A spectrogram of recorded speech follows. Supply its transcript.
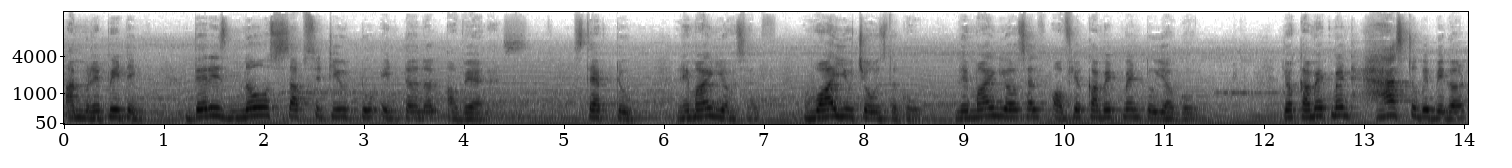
I'm repeating, there is no substitute to internal awareness. Step 2 Remind yourself why you chose the goal. Remind yourself of your commitment to your goal. Your commitment has to be bigger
